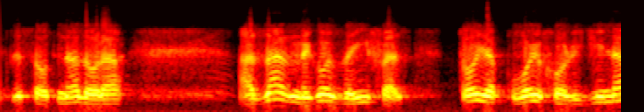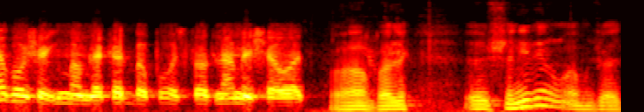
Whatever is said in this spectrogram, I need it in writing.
اقتصاد نداره. از هر نگاه ضعیف است. تا یک قوای خارجی نباشه این مملکت به پا استاد نمی شود بله. شنیدین مجاهد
